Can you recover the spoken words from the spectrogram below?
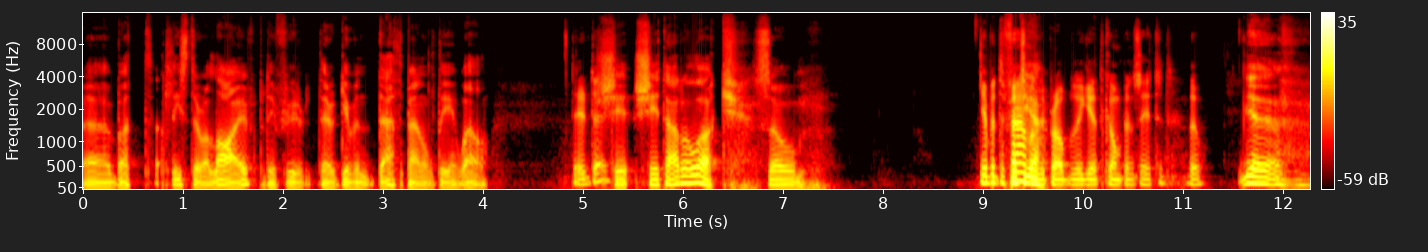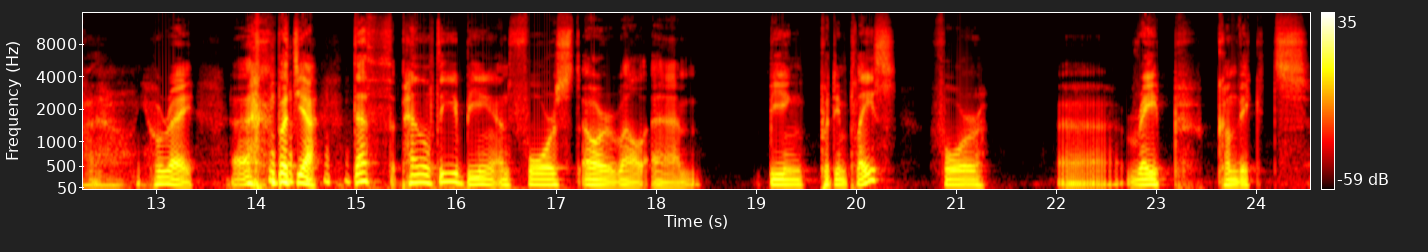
uh, but at least they're alive. But if you're, they're given death penalty, well, They're dead. shit, shit out of luck. So Yeah, but the But family yeah. probably get compensated though. yeah, hooray! Uh, but yeah, death penalty being enforced, or well, um, being put in place for uh, rape convicts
